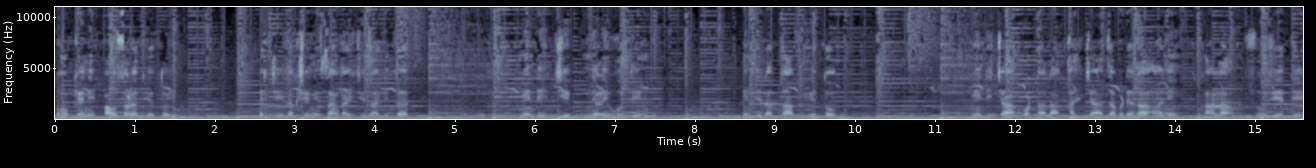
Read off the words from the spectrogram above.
प्रामुख्याने पावसाळ्यात येतो. याची लक्षणे सांगायची झाली तर मेंढी जीभ निळी होती. मेंढीला ताप येतो. मेंढीच्या ओठाला खालच्या जबड्याला आणि काना सूज येते.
